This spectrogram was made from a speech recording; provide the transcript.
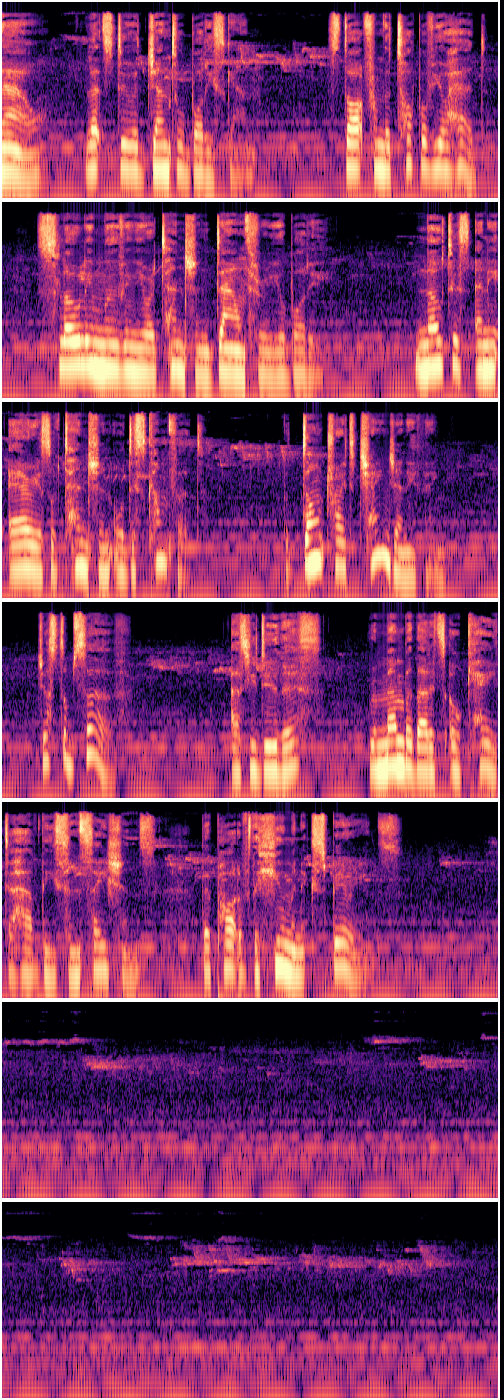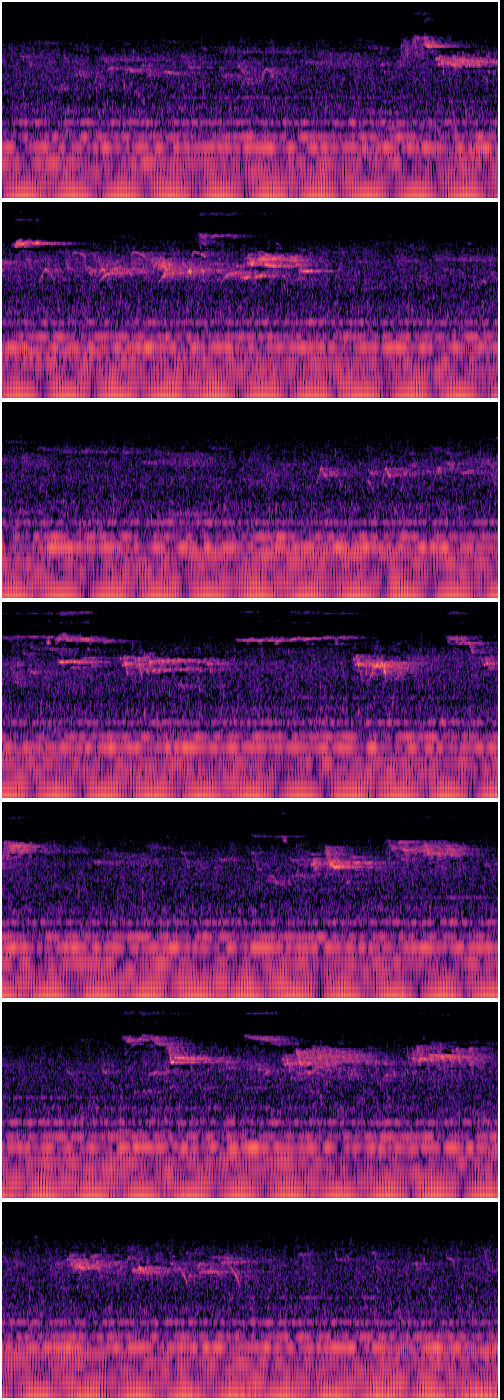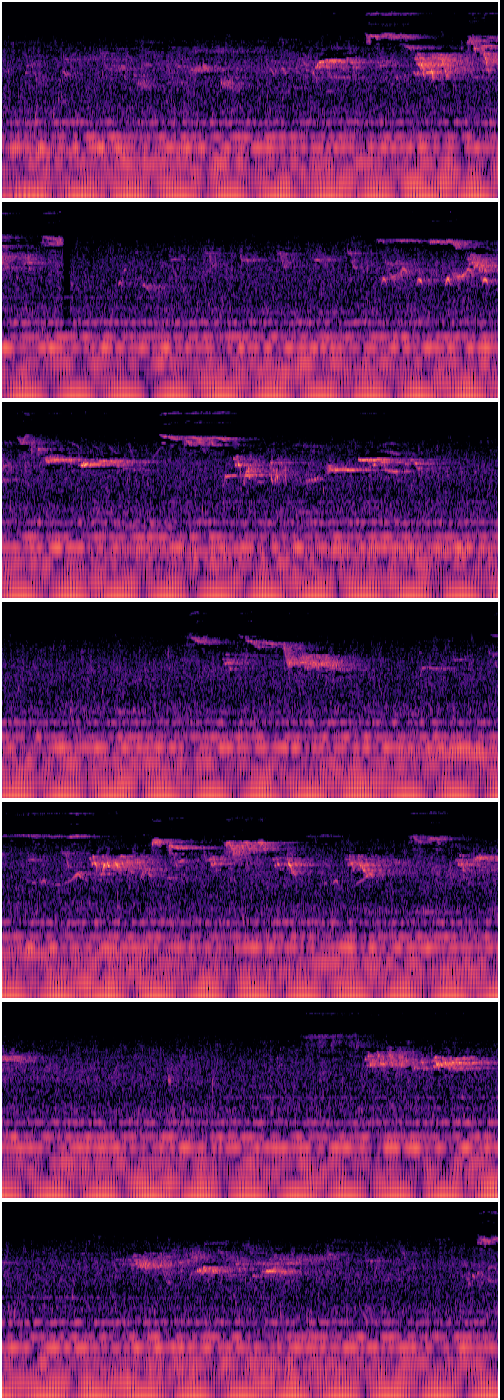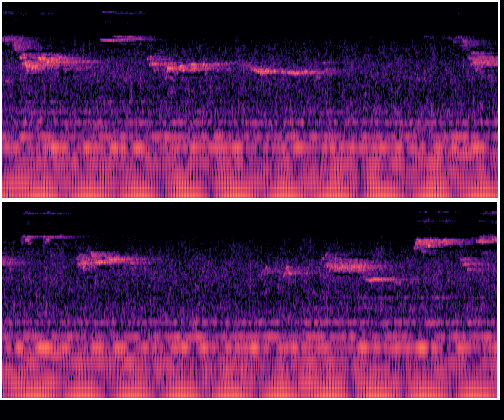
Now, let's do a gentle body scan. Start from the top of your head, slowly moving your attention down through your body. Notice any areas of tension or discomfort, but don't try to change anything. Just observe. As you do this, remember that it's okay to have these sensations. They're part of the human experience.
